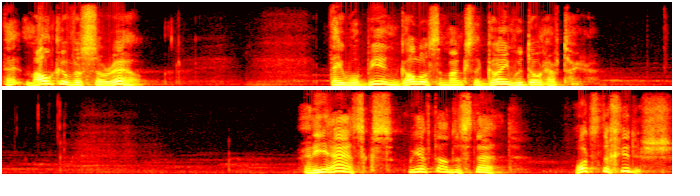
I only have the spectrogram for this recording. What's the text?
that Malka v'Sareho they will be in Golos amongst the Goyim who don't have Torah. And he asks, we have to understand, what's the Chiddush?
